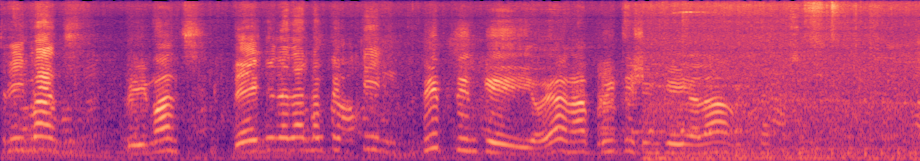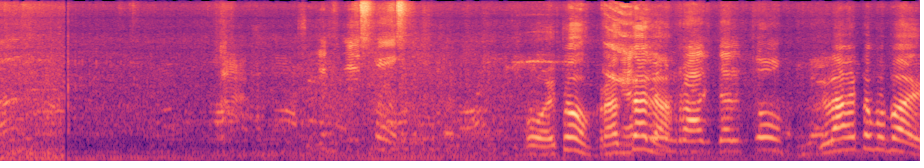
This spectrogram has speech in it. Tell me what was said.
3 months. 3 months. Bigyan ko na lang ng 15. 15K. O yan ha, British K na lang. Ito. O ito, ragdoll Ito ah. yung ragdoll ko. Lalaki to babae.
